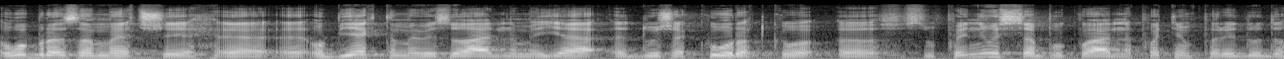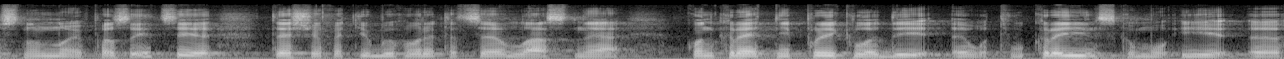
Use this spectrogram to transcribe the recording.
образами чи е, е, об'єктами візуальними, я е, дуже коротко е, зупинюся, буквально потім перейду до основної позиції. Те, що хотів би говорити, це власне конкретні приклади е, от в українському і е,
